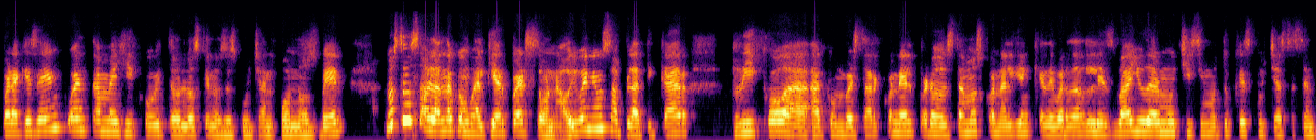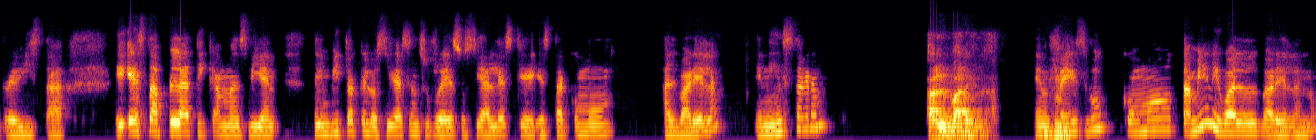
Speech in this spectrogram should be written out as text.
para que se den cuenta México y todos los que nos escuchan o nos ven, no estamos hablando con cualquier persona. Hoy venimos a platicar rico, a, conversar con él, pero estamos con alguien que de verdad les va a ayudar muchísimo. Tú que escuchaste esta entrevista, eh, esta plática más bien, te invito a que lo sigas en sus redes sociales, que está como Alvarela en Instagram. Alvarela. En Facebook, como también igual Alvarela, ¿no?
